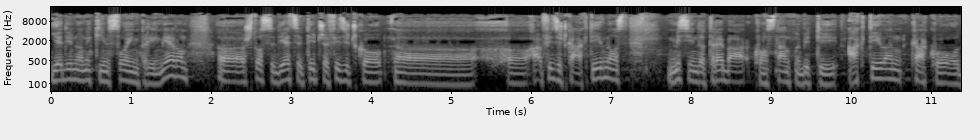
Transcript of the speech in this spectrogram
Jedino nekim svojim primjerom. E, što se djece tiče e, e, fizička aktivnost, mislim da treba konstantno biti aktivan kako od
